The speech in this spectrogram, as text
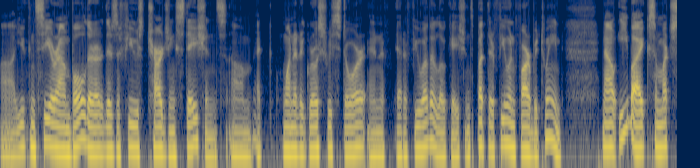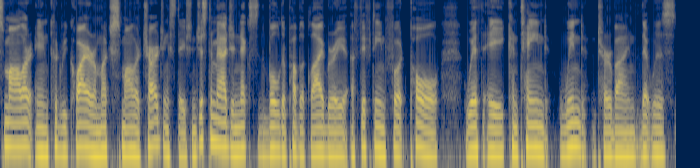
Uh, you can see around Boulder, there's a few charging stations um, at one at a grocery store and at a few other locations, but they're few and far between. Now, e bikes are much smaller and could require a much smaller charging station. Just imagine next to the Boulder Public Library a 15 foot pole with a contained wind turbine that was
